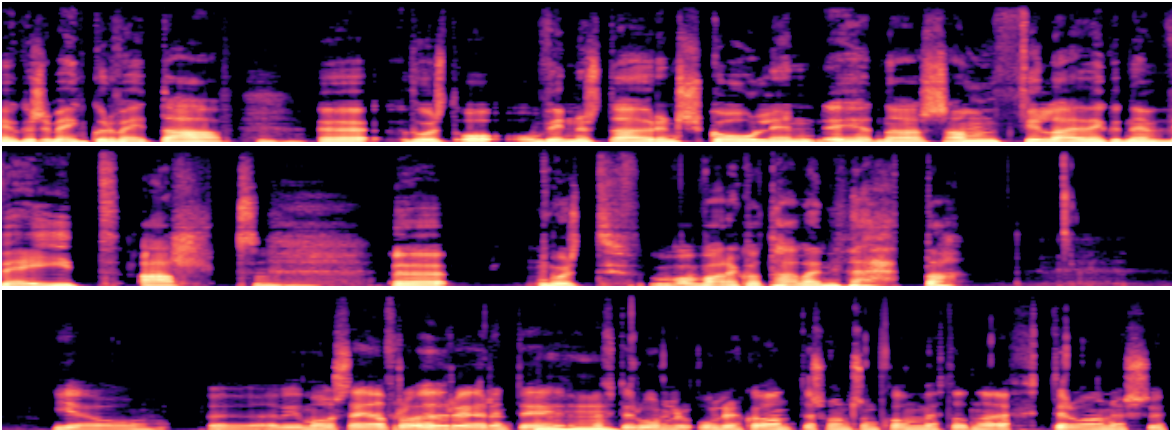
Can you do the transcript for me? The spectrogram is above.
eitthvað sem einhver veit af uh, þú veist, og, og vinnustæðurinn, skólinn hérna, samfélagið eitthvað veit allt uh, veist, var eitthvað að tala inn í þetta? Já, uh, ef ég má segja frá öðru erindi mm -hmm. eftir Úlrika Andersson sem kom eftir Vanessu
